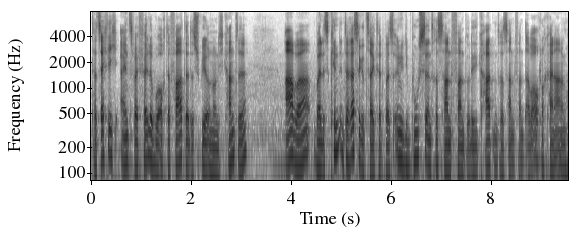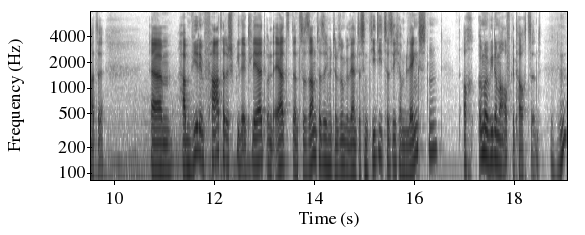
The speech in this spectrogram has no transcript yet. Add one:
tatsächlich ein, zwei Fälle, wo auch der Vater das Spiel auch noch nicht kannte. Aber weil das Kind Interesse gezeigt hat, weil es irgendwie die Booster interessant fand oder die Karten interessant fand, aber auch noch keine Ahnung hatte, ähm, haben wir dem Vater das Spiel erklärt und er hat dann zusammen tatsächlich mit dem Sohn gelernt, das sind die, die tatsächlich am längsten auch immer wieder mal aufgetaucht sind. Mhm.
